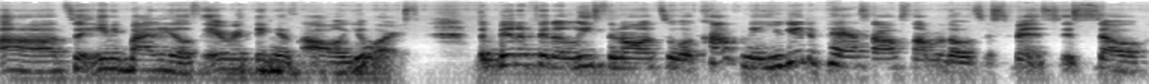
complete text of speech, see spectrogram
uh, to anybody else. Everything is all yours the benefit of leasing on to a company, you get to pass off some of those expenses. So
